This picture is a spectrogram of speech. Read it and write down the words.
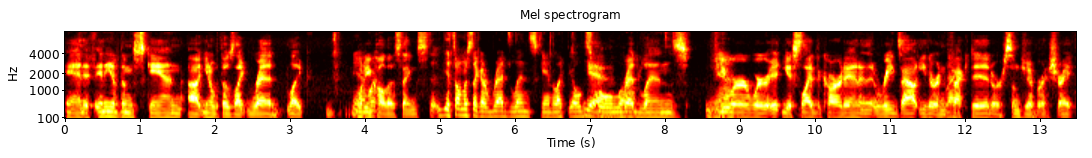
And if any of them scan, uh, you know, with those like red, like Yeah, what do you what- call those things? It's almost like a red lens scan, like the old yeah, school uh, red lens yeah. viewer where it, you slide the card in and it reads out either infected or some gibberish, right?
